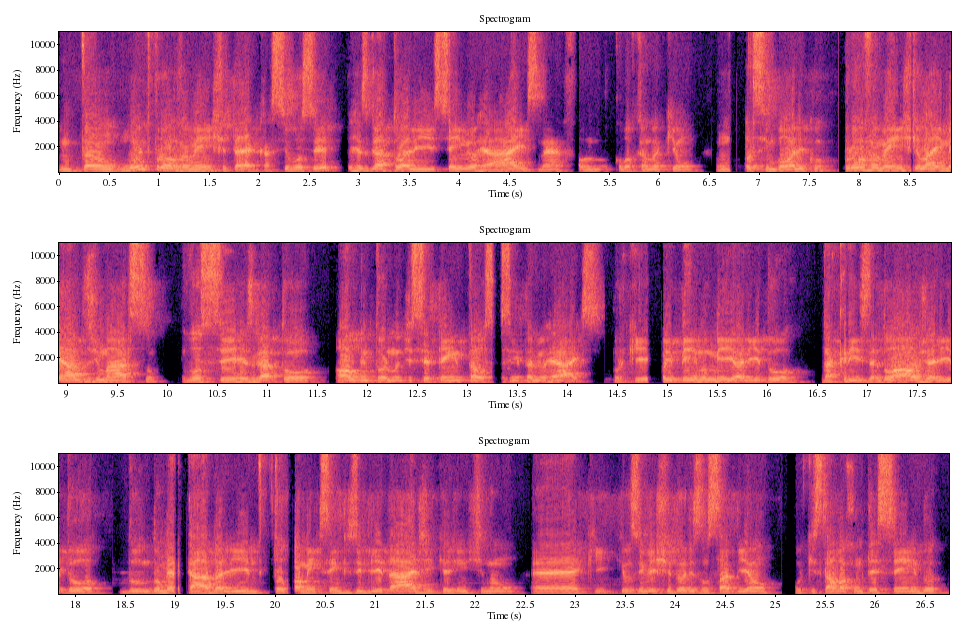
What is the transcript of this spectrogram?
Então, muito provavelmente, Teca, se você resgatou ali 100 mil reais, né, falando, colocando aqui um, um valor simbólico, provavelmente lá em meados de março você resgatou algo em torno de 70 ou 60 mil reais, porque foi bem no meio ali do, da crise, né, do auge ali do, do, do, mercado ali totalmente sem visibilidade, que a gente não, é, que, que os investidores não sabiam o que estava acontecendo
